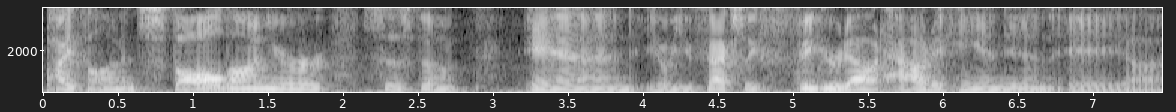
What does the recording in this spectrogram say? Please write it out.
Python installed on your system and you know you've actually figured out how to hand in a uh,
